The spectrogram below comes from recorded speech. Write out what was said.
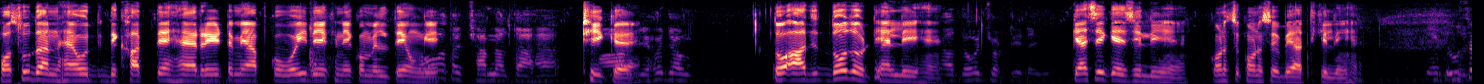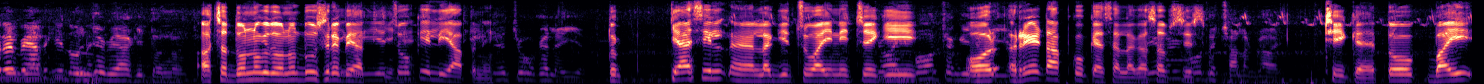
पशुधन है वो दिखाते हैं रेट में आपको वही देखने को मिलते होंगे। बहुत अच्छा मिलता है। ठीक है। तो आज दो जोटियाँ ली हैं। दो छोटी रही कैसी कैसी ली हैं? कौन से कौन से ब्यात की ली हैं? दूसरे ब्याह की दोनों। ब्याह की दोनों। अच्छा दोनों के दोनों दूसरे ब्याह की चौके लिए आपने। चौके है। तो कैसी लगी चुवाई नीचे की? और रेट आपको कैसा लगा सबसे अच्छा लगा ठीक है तो भाई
